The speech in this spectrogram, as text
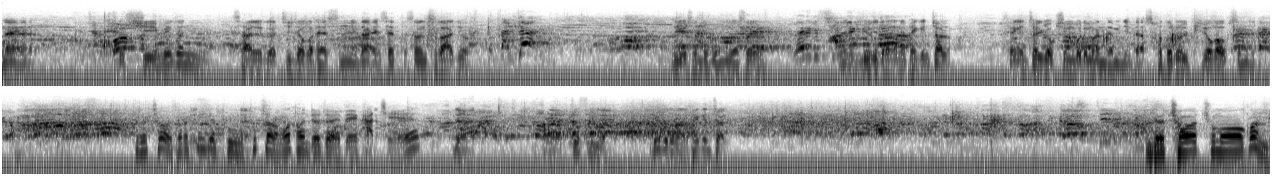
네. 네. 조심히 잘그 지적을 했습니다. 에세트 선수가 아주 위에서 누르는 것을 네, 밀고 들어가는 백인철. 백인철 욕심부리면 안 됩니다. 서두를 필요가 없습니다. 그렇죠. 저렇게 이제 왼손으로, 네. 툭툭 저런 거 던져줘야 돼. 같이. 네. 네, 좋습니다. 밀고 들어가는 백인철. 이제 저 주먹은 네.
